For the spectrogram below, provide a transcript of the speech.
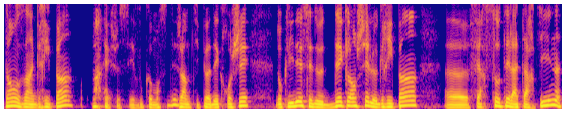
dans un grippin. Je sais, vous commencez déjà un petit peu à décrocher. Donc l'idée, c'est de déclencher le grippin, euh, faire sauter la tartine.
